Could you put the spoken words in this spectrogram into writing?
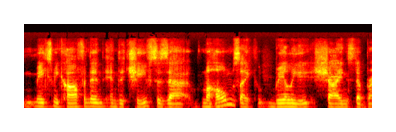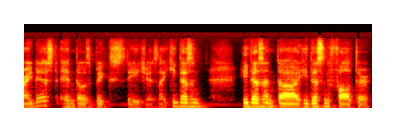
makes me confident in the chiefs is that mahomes like really shines the brightest in those big stages. Like he doesn't he doesn't uh he doesn't falter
